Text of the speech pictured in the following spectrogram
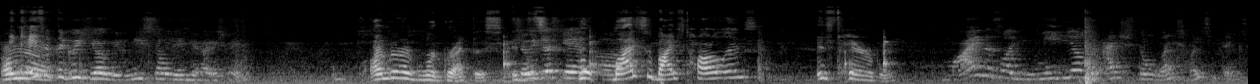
In I'm case gonna, of the Greek yogurt, we still need to get ice cream. I'm gonna regret this. we It's- just get, Bro, uh, my spice tolerance is terrible. Mine is like medium, but I just don't like spicy things.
